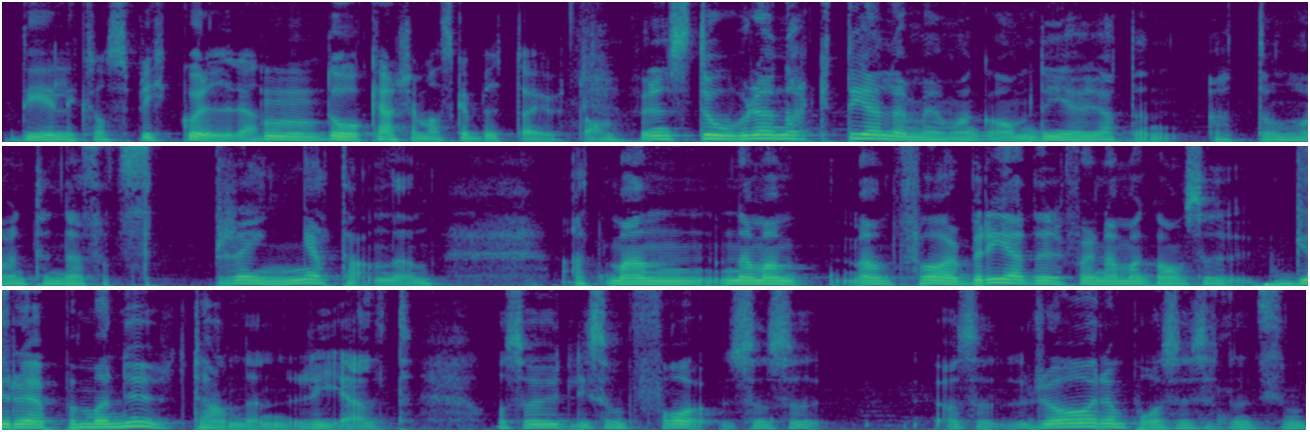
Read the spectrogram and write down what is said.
det är liksom sprickor i den. Mm. Då kanske man ska byta ut dem. För den stora nackdelen med amalgam det är ju att, den, att de har en tendens att spränga tanden. att man, när man, man förbereder för en amalgam så gröper man ut tanden rejält. Och så liksom får, så, så, alltså, rör den på sig så att den liksom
